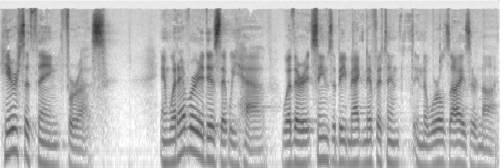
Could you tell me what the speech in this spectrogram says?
Here's the thing for us and whatever it is that we have, whether it seems to be magnificent in the world's eyes or not,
